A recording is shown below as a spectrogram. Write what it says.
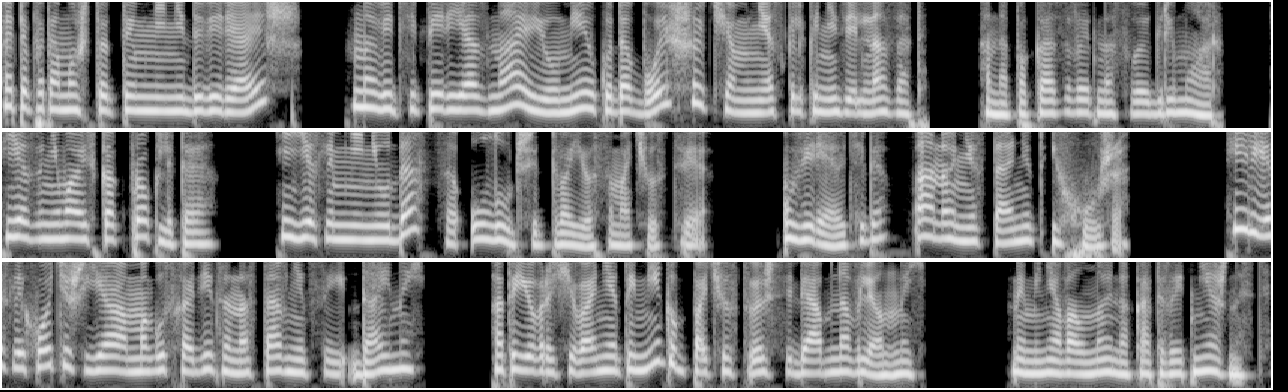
«Это потому, что ты мне не доверяешь? Но ведь теперь я знаю и умею куда больше, чем несколько недель назад. Она показывает на свой гримуар. «Я занимаюсь как проклятая. Если мне не удастся улучшить твое самочувствие, уверяю тебя, оно не станет и хуже. Или, если хочешь, я могу сходить за наставницей Дайной. От ее врачевания ты мигом почувствуешь себя обновленной. На меня волной накатывает нежность.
